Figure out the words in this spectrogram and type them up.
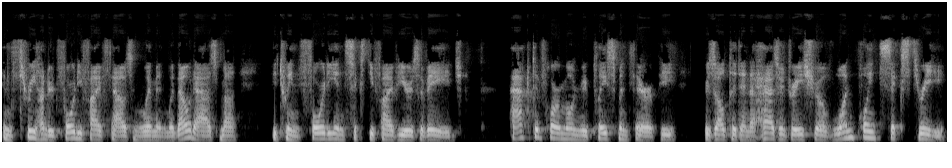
and 345,000 women without asthma between 40 and 65 years of age, active hormone replacement therapy resulted in a hazard ratio of 1.63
